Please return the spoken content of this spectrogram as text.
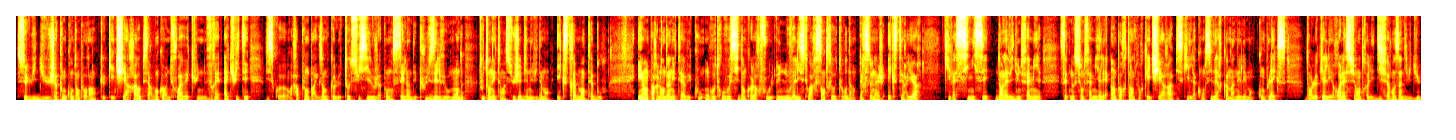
celui du Japon contemporain, que Keiichi Hara observe encore une fois avec une vraie acuité, puisque rappelons par exemple que le taux de suicide au Japon, c'est l'un des plus élevés au monde, tout en étant un sujet bien évidemment extrêmement tabou. Et en parlant d'un été avec vous, on retrouve aussi dans Colorful une nouvelle histoire centrée autour d'un personnage extérieur qui va s'immiscer dans la vie d'une famille. Cette notion de famille, elle est importante pour Keiichi Hara puisqu'il la considère comme un élément complexe dans lequel les relations entre les différents individus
